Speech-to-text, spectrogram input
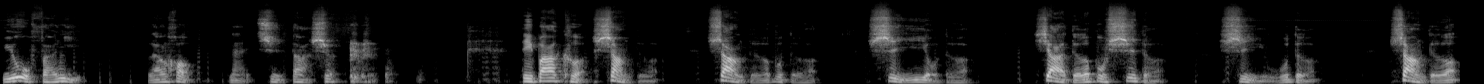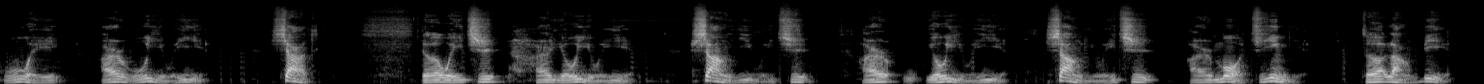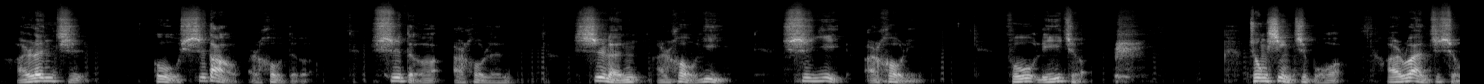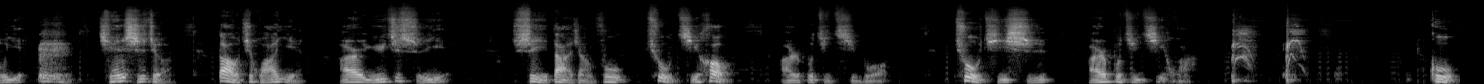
于物反矣，然后乃至大顺。第八课：上德。上德不德，是以有德；下德不失德，是以无德。上德无为而无以为也，下德为之而有以为也。上义为之而有以为也，上礼为之而莫之应也，则攘臂而扔之。故失道而后德，失德而后仁。失仁而后义，失义而后礼。夫礼者，忠信之薄而乱之首也；前识者，道之华也而愚之始也。是以大丈夫处其厚而不居其薄，处其实而不居其华。故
